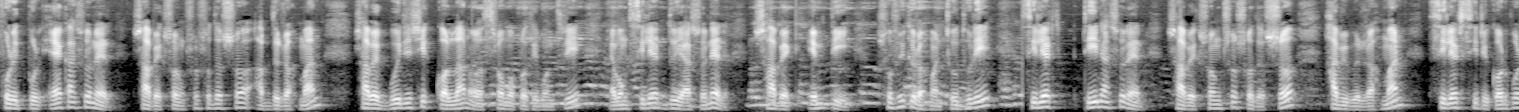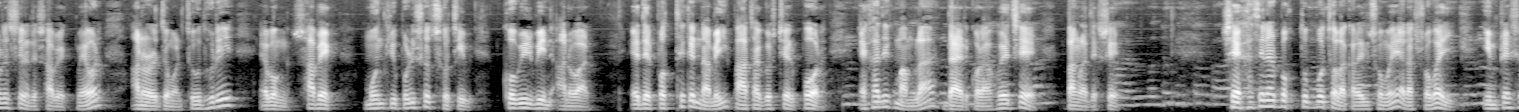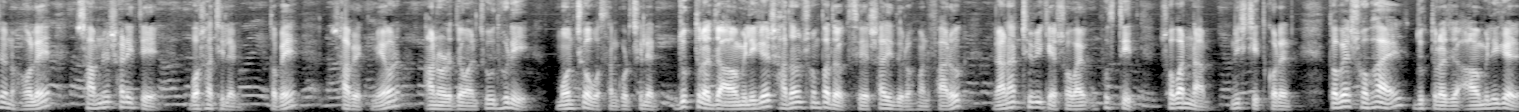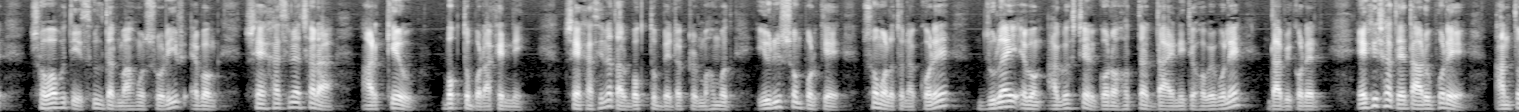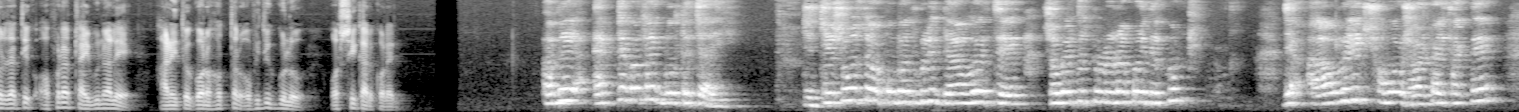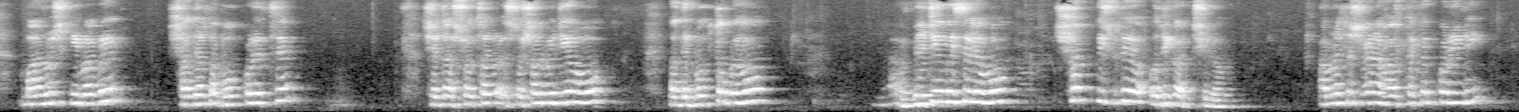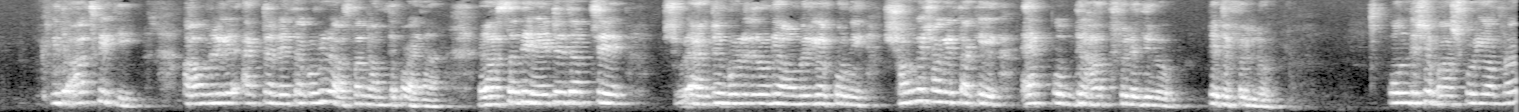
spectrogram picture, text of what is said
ফরিদপুর এক আসনের সাবেক সংসদ সদস্য আব্দুর রহমান, সাবেক বৈদেশিক কল্যাণ ও শ্রম প্রতিমন্ত্রী এবং সিলেট দুই আসনের সাবেক এমপি শফিকুর রহমান চৌধুরী, সিলেট তিন আসনের সাবেক সংসদ সদস্য হাবিবুর রহমান, সিলেট সিটি কর্পোরেশনের সাবেক মেয়র আনোয়ারুজ্জামান চৌধুরী এবং সাবেক মন্ত্রী পরিষদ সচিব কবির বিন আনোয়ার। এদের প্রত্যেকের নামেই পাঁচ আগস্টের পর একাধিক মামলা দায়ের করা হয়েছে বাংলাদেশে। শেখ হাসিনার বক্তব্য চলাকালীন সময়ে এরা সবাই ইমপ্রেশন হলে সামনের সারিতে বসা ছিলেন। তবে সাবেক মেয়র আনোয়ারুজ্জামান চৌধুরী মঞ্চে অবস্থান করছিলেন। যুক্তরাজ্য আওয়ামী লীগের সাধারণ সম্পাদক সৈয়দ সাজিদুর রহমান ফারুক রানার টিভিকে সভায় উপস্থিত সবার নাম নিশ্চিত করেন। তবে সভায় যুক্তরাজ্য আওয়ামী লীগের সভাপতি সুলতান মাহমুদ শরীফ এবং শেখ হাসিনা ছাড়া আর কেউ বক্তব্য রাখেননি। শেখ হাসিনা তার বক্তব্যে ডক্টর মোহাম্মদ ইউনুস সম্পর্কে সমালোচনা করে জুলাই এবং আগস্টের গণহত্যার দায় নিতে হবে বলে দাবি করেন। একই সাথে তার উপরে আন্তর্জাতিক অপরাধ ট্রাইব্যুনালে আনিত গণহত্যার অভিযোগগুলো অস্বীকার করেন। আমি একটা কথাই বলতে চাই যে যে সমস্ত অপবাদগুলি দেওয়া হয়েছে, সবাই একটু তুলনা করে দেখুন যে, আওয়ামী লীগ সরকার থাকতে মানুষ কীভাবে স্বাধীনতা ভোগ করেছে সেটা সোশ্যাল সোশ্যাল মিডিয়া হোক, তাদের বক্তব্য হোক, মিটিং মিছিলে হোক, সব কিছুতে অধিকার ছিল। আমরা তো সেখানে হস্তক্ষেপ করিনি। কিন্তু আজকে কি? আওয়ামী লীগের একটা নেতা কর্মী রাস্তায় নামতে পারে না। রাস্তা দিয়ে হেঁটে যাচ্ছে একজন বলে দিল উনি আওয়ামী লীগের কর্মী। সঙ্গে সঙ্গে তাকে এক কোপ দিয়ে হাত ফেলে দিল, কেটে ফেলল। কোন দেশে বাস করি আমরা?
